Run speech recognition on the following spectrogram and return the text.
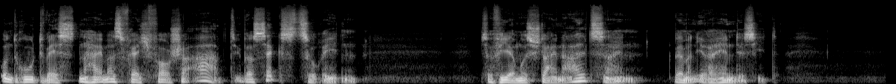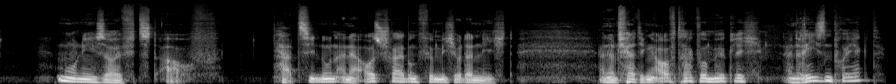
und Ruth Westenheimers frechforscher Art, über Sex zu reden. Sophia muss steinalt sein wenn man ihre Hände sieht. Moni seufzt auf. Hat sie nun eine Ausschreibung für mich oder nicht? Einen fertigen Auftrag womöglich? Ein Riesenprojekt?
